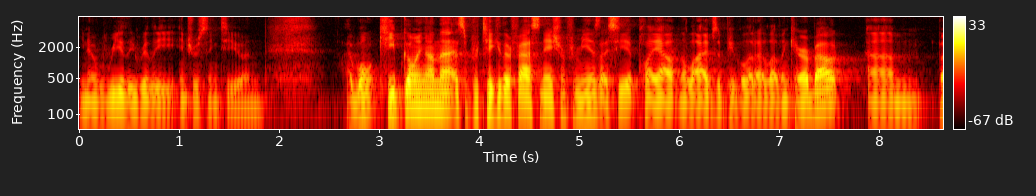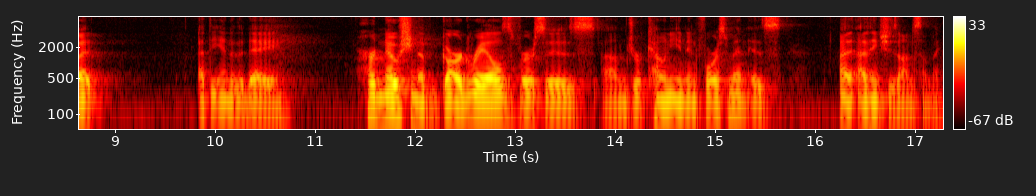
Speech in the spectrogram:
you know, really, really interesting to you. And I won't keep going on that. It's a particular fascination for me as I see it play out in the lives of people that I love and care about. Um, but at the end of the day, her notion of guardrails versus um, draconian enforcement is, I, I think she's onto something.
